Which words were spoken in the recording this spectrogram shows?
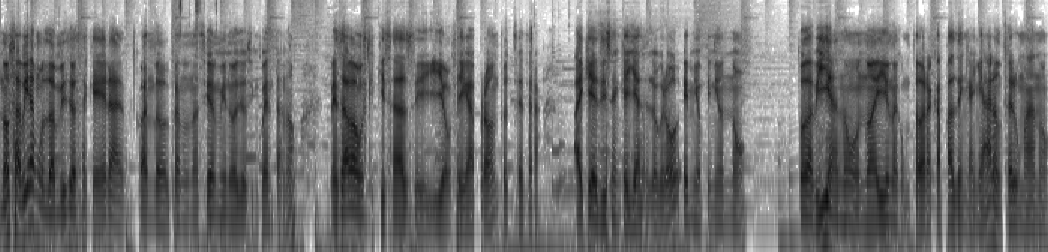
no sabíamos lo ambiciosa que era cuando, cuando nació en 1950, ¿no? Pensábamos que quizás íbamos a llegar pronto, etcétera hay quienes dicen que ya se logró, en mi opinión no. Todavía no, no hay una computadora capaz de engañar a un ser humano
